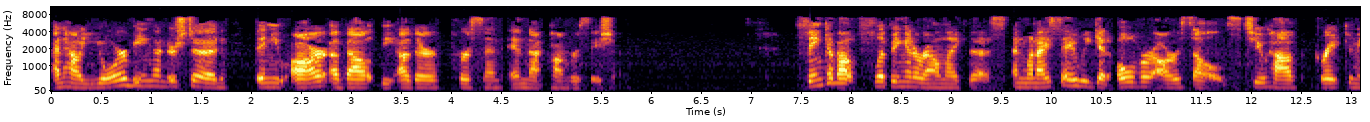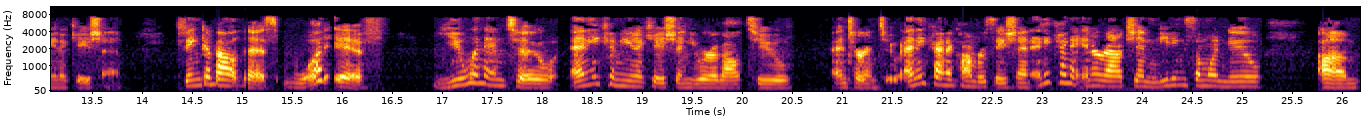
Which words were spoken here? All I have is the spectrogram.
and how you're being understood than you are about the other person in that conversation. Think about flipping it around like this. And when I say we get over ourselves to have great communication, think about this. What if you went into any communication you were about to enter into any kind of conversation, any kind of interaction, meeting someone new, um,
